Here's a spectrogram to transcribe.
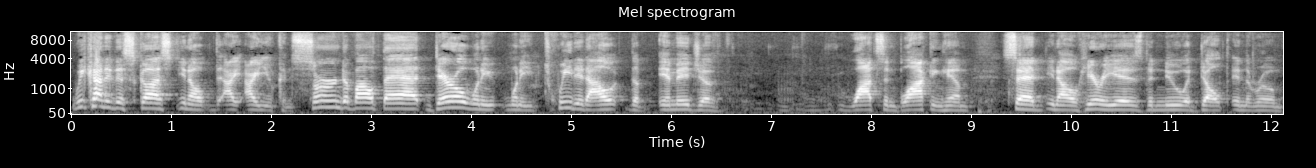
We kind of discussed, you know, are, are you concerned about that? Daryl, when he when he tweeted out the image of Watson blocking him, said, you know, here he is, the new adult in the room.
